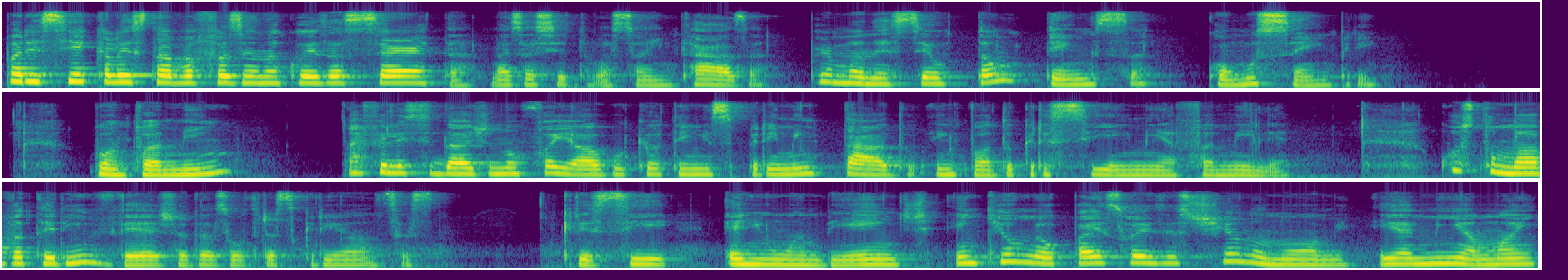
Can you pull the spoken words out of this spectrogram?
Parecia que ela estava fazendo a coisa certa, mas a situação em casa permaneceu tão tensa como sempre. Quanto a mim, a felicidade não foi algo que eu tenha experimentado enquanto crescia em minha família. Costumava ter inveja das outras crianças. Cresci em um ambiente em que o meu pai só existia no nome e a minha mãe,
